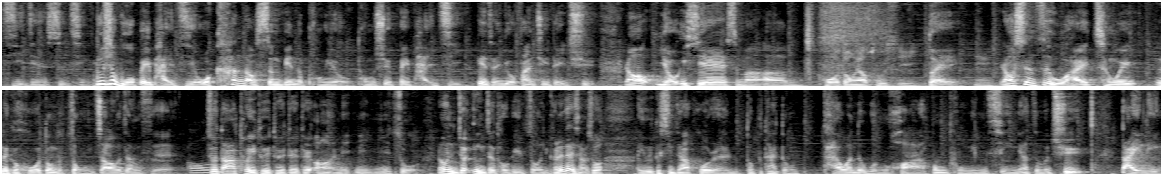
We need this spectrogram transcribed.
挤这件事情，不是我被排挤，我看到身边的朋友、同学被排挤，变成有饭局得去，然后有一些什么嗯，活动要出席，对，嗯，然后甚至我还成为那个活动的总招这样子，哎，就大家推推推推推啊，你你你做，然后你就要硬着头皮做，你可能在想说，哎，有一个新加坡人都不太懂台湾的文化、风土民情，你要怎么去带领？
